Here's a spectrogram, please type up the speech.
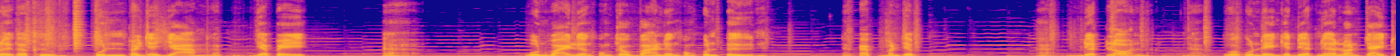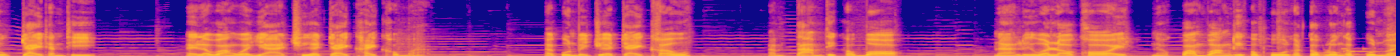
เลยก็คือ คุณพยายามครับ อย่าไปวุ่นวายเรื่องของชาวบ้านเรื่องของคนอื่นนะครับ มันจะเดือดร้อนนะตัวคุณเองจะเดือดเนื้อร้อนใจทุกใจทันที ให้ระวังว่าอย่าเชื่อใจใครเขามากถ้าคุณไปเชื่อใจเขาทำตามที่เขาบอกนะหรือว่ารอคอย นะความหวังที่เขาพูดเขาตกลงกับคุณไว้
